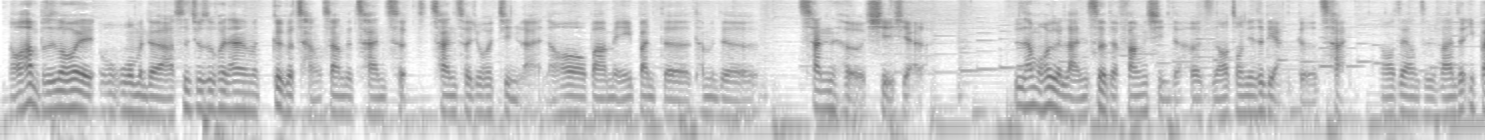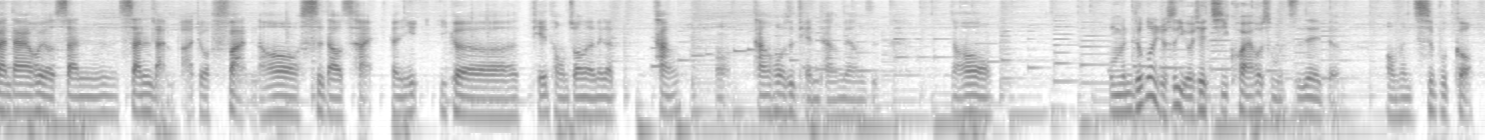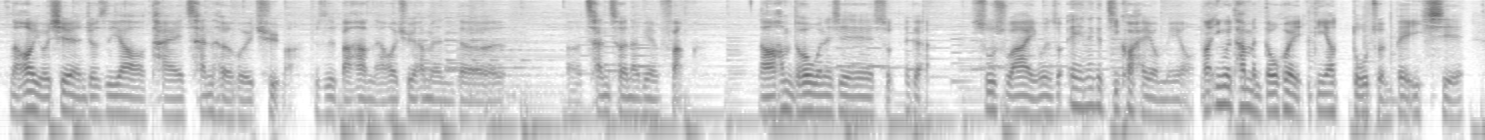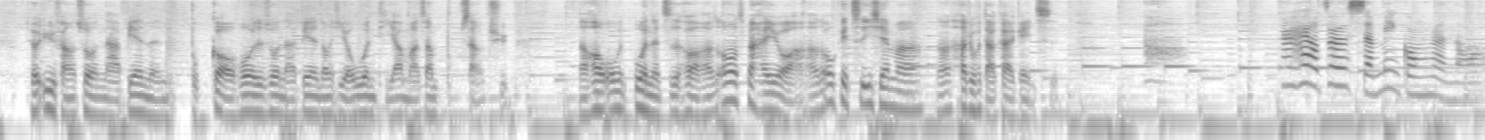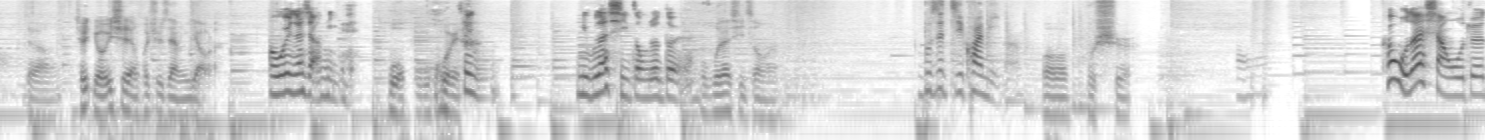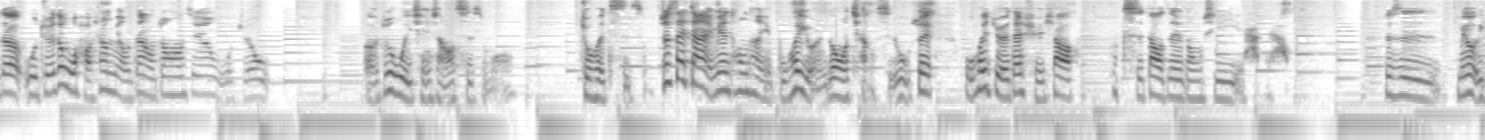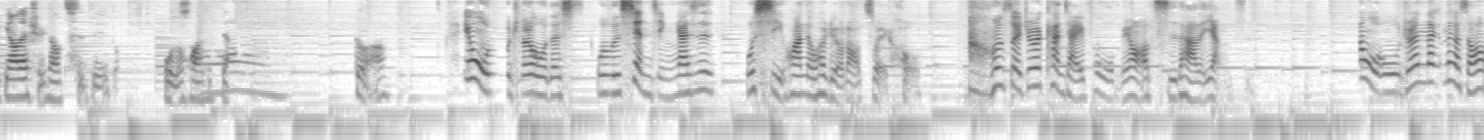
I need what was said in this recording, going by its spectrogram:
然后他们不是都会我们的啊，是就是会他们各个厂商的餐车餐车就会进来，然后把每一班的他们的餐盒卸下来。就是他们会有蓝色的方形的盒子，然后中间是两格菜，然后这样子，反正一般大概会有三三篮吧，就饭，然后四道菜跟一一个铁桶装的那个汤哦，汤或是甜汤这样子。然后我们如果就是有一些鸡块或什么之类的，我们吃不够，然后有一些人就是要抬餐盒回去嘛，就是把他们拿回去他们的呃餐车那边放，然后他们都会问那些说那个。叔叔阿姨问说：“哎、欸，那个鸡块还有没有？”那因为他们都会一定要多准备一些，就预防说哪边人不够，或者说哪边的东西有问题，要马上补上去。然后问问了之后，他说：“哦，这边还有啊。”他说：“我可以吃一些吗？”然后他就会打开来给你吃。那还有这个神秘工人哦。对啊，就有一些人会去这样要了。哦，我以为在讲你。我不会。所以你不在其中就对了。我不在其中啊。不是鸡块米吗？我不是。哦。可我在想，我觉得，我觉得我好像没有这样的状况，是因为我觉得我，呃，就是我以前想要吃什么就会吃什么，就是在家里面通常也不会有人跟我抢食物，所以我会觉得在学校不吃到这些东西也还好，就是没有一定要在学校吃这些东西。我的话是这样。哦。对啊。因为我我觉得我的我的陷阱应该是。我喜欢的我会留到最后，然 后所以就会看起来一副我没有要吃它的样子。那我我觉得那那个时候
